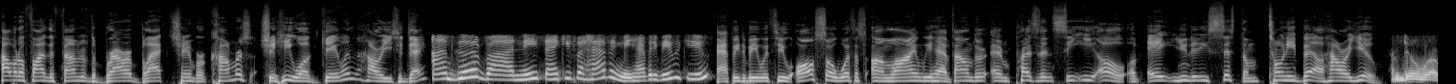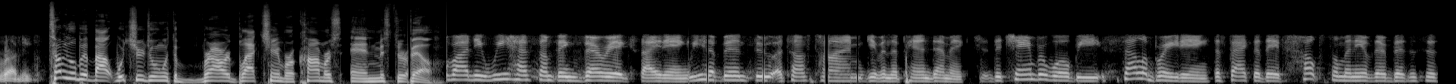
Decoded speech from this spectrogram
How about I find the founder of the Broward Black Chamber of Commerce, Shahiwa Gelin? How are you today? I'm good, Rodney. Thank you for having me. Happy to be with you. Happy to be with you. Also with us online, we have founder and president CEO of A Unity System, Tonee Bell. How are you? I'm doing well, Rodney. Tell me a little bit about what you're doing with the Broward Black Chamber of Commerce and Mr. Bell. Rodney, we have something very exciting. We have been through a tough time given the pandemic. The Chamber will be celebrating the fact that they've helped so many of their businesses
